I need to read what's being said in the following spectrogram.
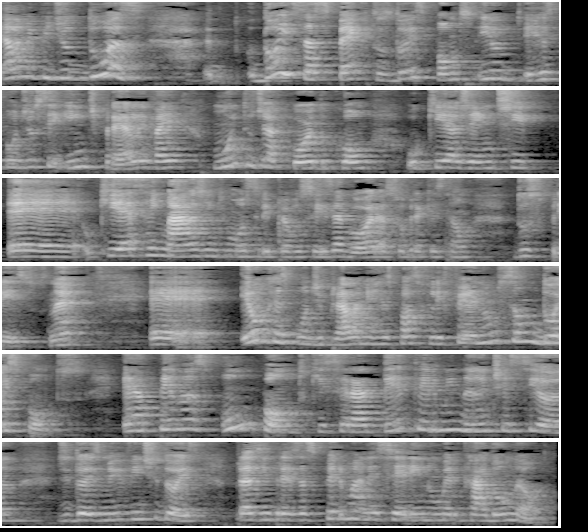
Ela me pediu duas dois aspectos, dois pontos, e eu respondi o seguinte para ela, e vai muito de acordo com o que a gente, é, o que essa imagem que mostrei para vocês agora sobre a questão dos preços, né? É, eu respondi para ela, minha resposta, falei, Fer, não são dois pontos é apenas um ponto que será determinante esse ano de 2022 para as empresas permanecerem no mercado ou não.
